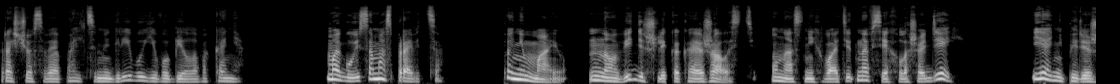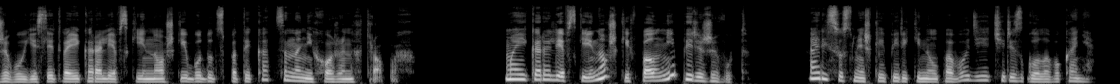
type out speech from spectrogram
расчесывая пальцами гриву его белого коня. Могу и сама справиться. Понимаю, но видишь ли, какая жалость, у нас не хватит на всех лошадей. Я не переживу, если твои королевские ножки будут спотыкаться на нехоженных тропах. Мои королевские ножки вполне переживут. Арис усмешкой перекинул поводья через голову коня.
